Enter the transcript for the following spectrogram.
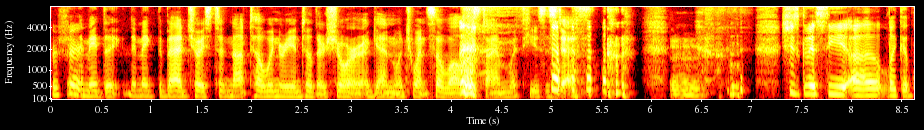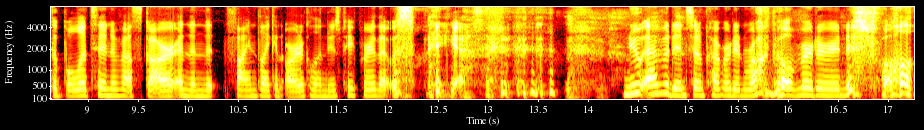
for Yeah, sure. They made the they make the bad choice to not tell Winry until they're sure again, which went so well last time with Hughes's death. hmm She's gonna see uh like the bulletin about Scar, and then the, find like an article in newspaper that was like, yeah. new evidence uncovered in Rockbell murder in Ishval.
